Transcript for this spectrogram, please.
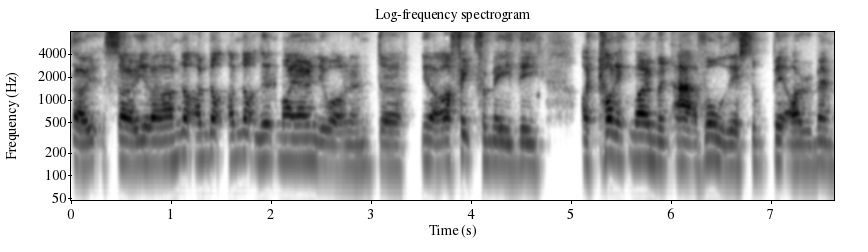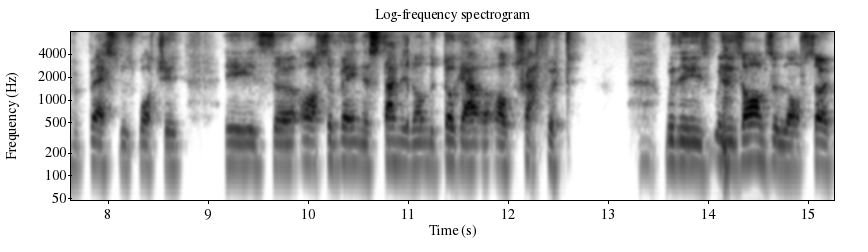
so, so you know, I'm not, I'm not, I'm not my only one. And uh, you know, I think for me, the iconic moment out of all this, the bit I remember best was watching is uh, Arsene Wenger standing on the dugout at Old Trafford with his with his arms aloft. So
